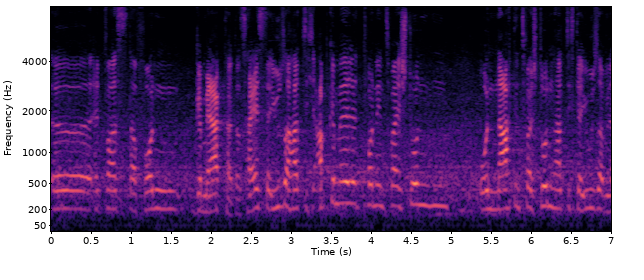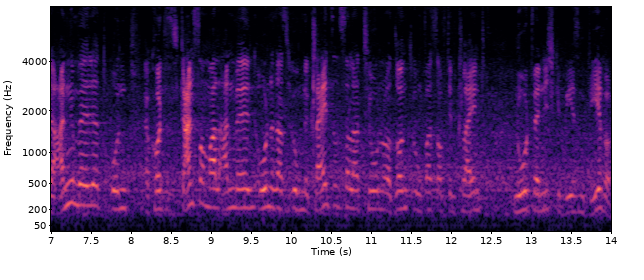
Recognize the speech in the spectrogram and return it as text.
äh, etwas davon gemerkt hat. Das heißt, der User hat sich abgemeldet von den zwei Stunden, und nach den zwei Stunden hat sich der User wieder angemeldet und er konnte sich ganz normal anmelden, ohne dass irgendeine Client-Installation oder sonst irgendwas auf dem Client notwendig gewesen wäre.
